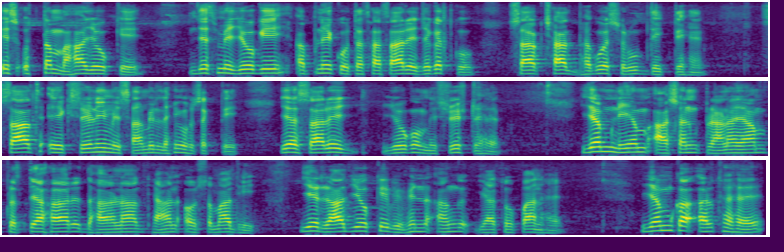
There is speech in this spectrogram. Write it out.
इस उत्तम महायोग के, जिसमें योगी अपने को तथा सारे जगत को साक्षात भगवत स्वरूप देखते हैं। साथ एक श्रेणी में शामिल नहीं हो सकते। यह सारे योगों में श्रेष्ठ है। यम, नियम, आसन, प्राणायाम, प्रत्याहार, धारणा, ध्यान और समाधि, ये राजयोग के विभिन्न अंग या सोपान है। यम का अर्थ है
